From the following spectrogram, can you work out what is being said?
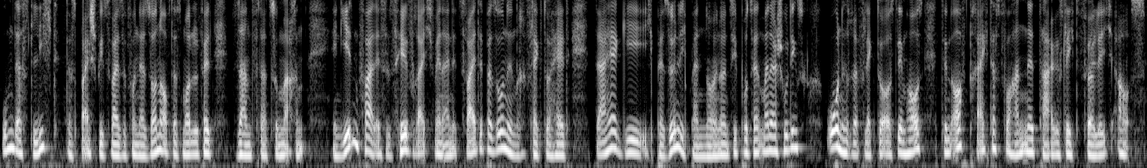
um das Licht, das beispielsweise von der Sonne auf das Model fällt, sanfter zu machen. In jedem Fall ist es hilfreich, wenn eine zweite Person den Reflektor hält. Daher gehe ich persönlich bei 99% meiner Shootings ohne Reflektor aus dem Haus, denn oft reicht das vorhandene Tageslicht völlig aus.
